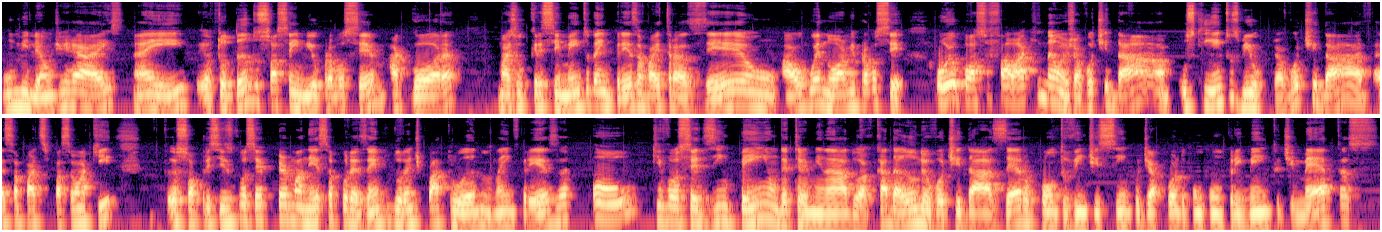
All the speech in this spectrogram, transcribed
1 milhão de reais, né? e eu estou dando só 100 mil para você agora, mas o crescimento da empresa vai trazer um, algo enorme para você. Ou eu posso falar que não, eu já vou te dar os 500 mil, já vou te dar essa participação aqui, eu só preciso que você permaneça, por exemplo, durante quatro anos na empresa, ou que você desempenhe um determinado, a cada ano eu vou te dar 0,25 de acordo com o cumprimento de metas.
